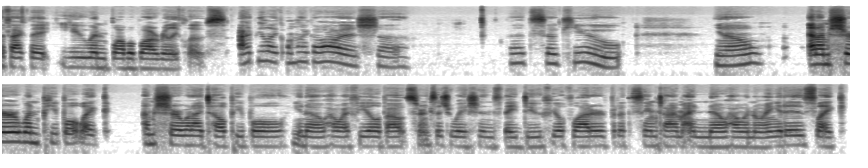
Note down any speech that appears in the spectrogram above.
the fact that you and blah, blah, blah are really close, I'd be like, Oh my gosh, uh, that's so cute. You know? And I'm sure when people, like, I'm sure when I tell people, you know, how I feel about certain situations, they do feel flattered, but at the same time, I know how annoying it is, like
